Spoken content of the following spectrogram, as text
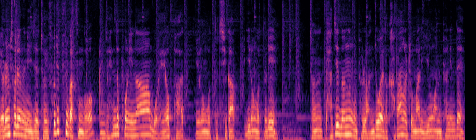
여름철에는 이제 저희 소지품 같은 거, 이제 핸드폰이나 뭐 에어팟 이런 것들, 지갑 이런 것들이 저는 바지 넣는 건 별로 안 좋아해서 가방을 좀 많이 이용하는 편인데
